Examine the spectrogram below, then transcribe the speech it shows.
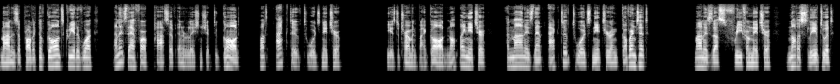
man is a product of God's creative work and is therefore passive in relationship to God, but active towards nature. He is determined by God, not by nature, and man is then active towards nature and governs it. Man is thus free from nature, not a slave to it,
